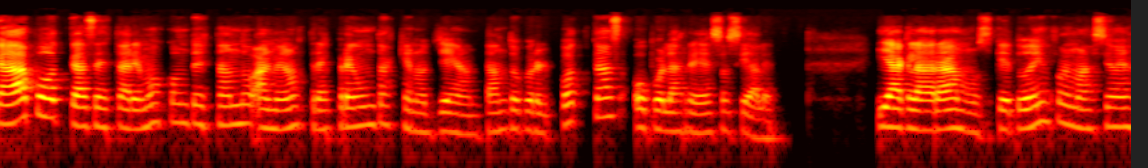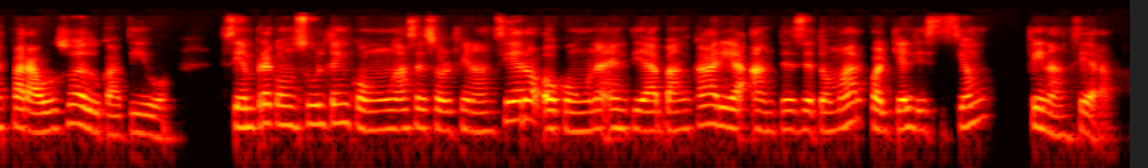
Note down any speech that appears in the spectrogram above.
Cada podcast estaremos contestando al menos tres preguntas que nos llegan, tanto por el podcast o por las redes sociales. Y aclaramos que toda información es para uso educativo. Siempre consulten con un asesor financiero o con una entidad bancaria antes de tomar cualquier decisión financiera.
